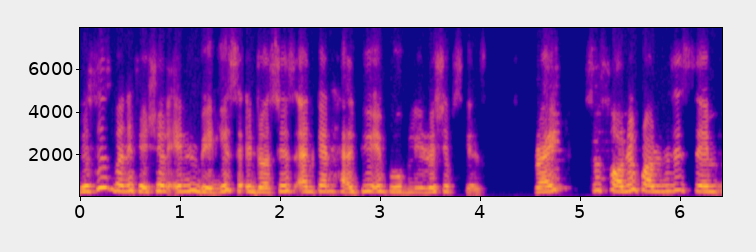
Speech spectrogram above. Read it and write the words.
this is beneficial in various industries and can help you improve leadership skills, right? So solving problems is same.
